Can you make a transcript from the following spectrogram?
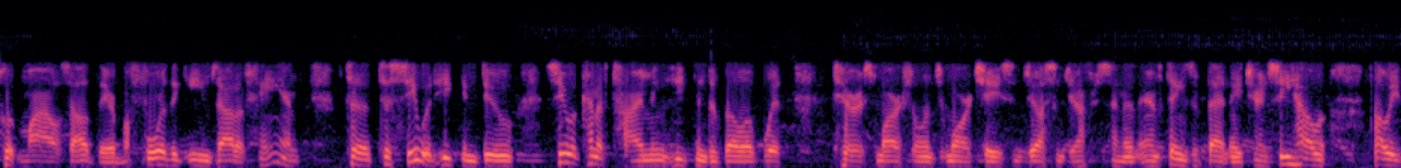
put Myles out there before the game's out of hand to to see what he can do, see what kind of timing he can develop with Terrace Marshall and Ja'Marr Chase and Justin Jefferson and, and things of that nature, and see how how he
